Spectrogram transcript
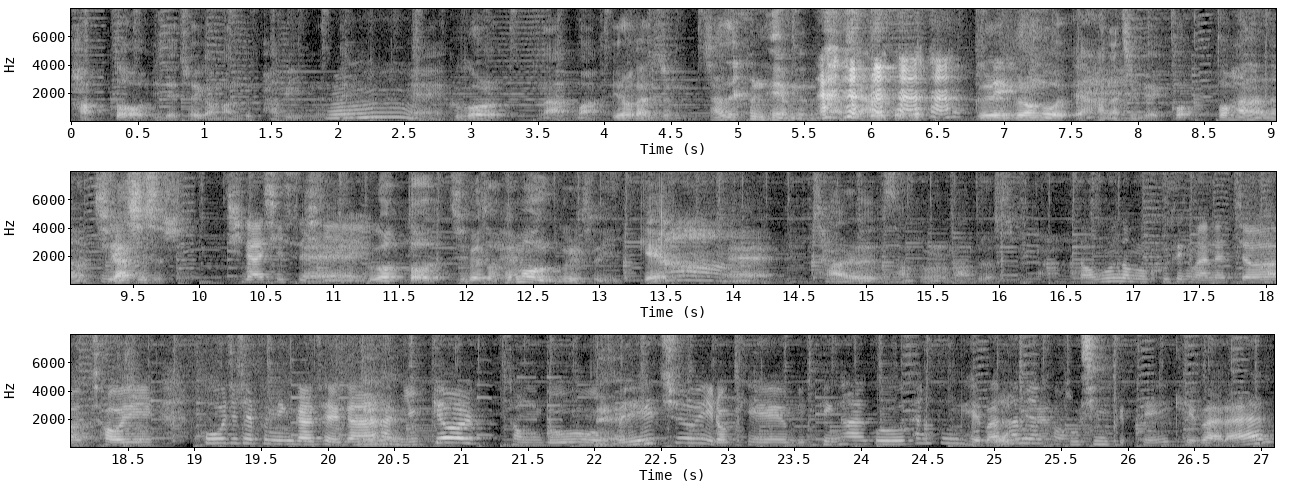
밥도 이제 저희가 만든 밥이 있는데 음. 예, 그걸나 뭐 여러 가지 좀 자세한 내용은 나중에 할 거고 그, 네. 그런 거 하나 준비했고 또 하나는 지라시 스시. 지라시 스시. 예, 그것도 집에서 해 먹을 수 있게 아. 예, 잘 음. 상품을 만들었습니다. 너무너무 고생 많았죠. 아, 저희 호우지 셰프님과 제가 네. 한 6개월 정도 네. 매주 이렇게 미팅하고 상품 개발하면서 고심 끝에 개발한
